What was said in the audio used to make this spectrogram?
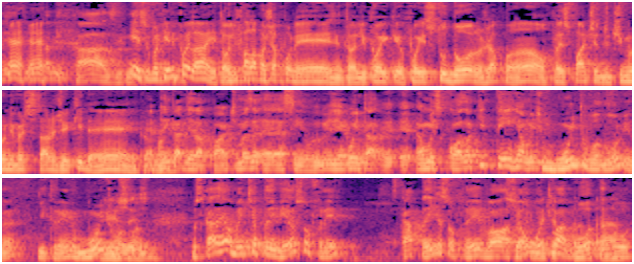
Kamikaze. Isso, porque ele foi lá, então ele falava japonês, então ele foi, foi estudou no Japão, fez parte do time universitário de tudo É brincadeira à parte, mas é, é assim, ele aguentar. É, é uma escola que tem realmente muito volume, né? De treino, muito Isso, volume. isso. Os caras realmente aprenderam a sofrer. Os caras aprendem a sofrer, vão até a última é- gota é. do.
